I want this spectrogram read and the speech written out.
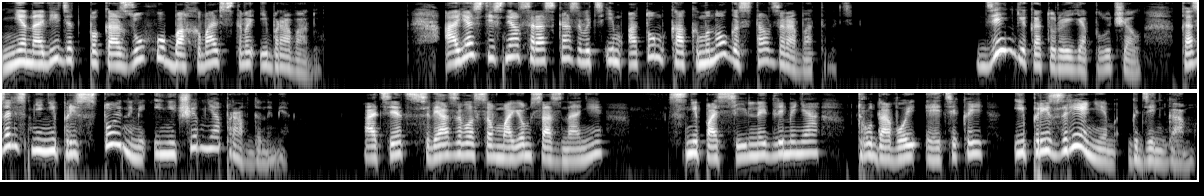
ненавидят показуху, бахвальство и браваду. А я стеснялся рассказывать им о том, как много стал зарабатывать. Деньги, которые я получал, казались мне непристойными и ничем не оправданными. Отец связывался в моем сознании с непосильной для меня трудовой этикой и презрением к деньгам.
